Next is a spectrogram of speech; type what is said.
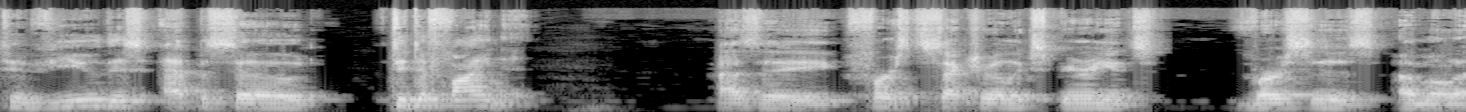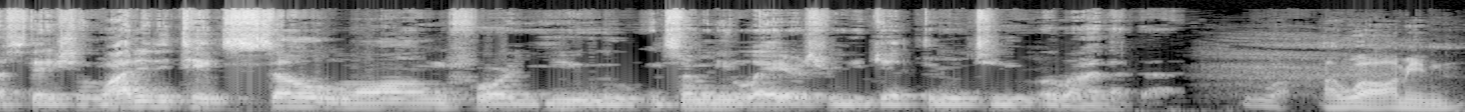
to view this episode to define it as a first sexual experience versus a molestation? Why did it take so long for you and so many layers for you to get through to arrive at that? Uh, well, I mean,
